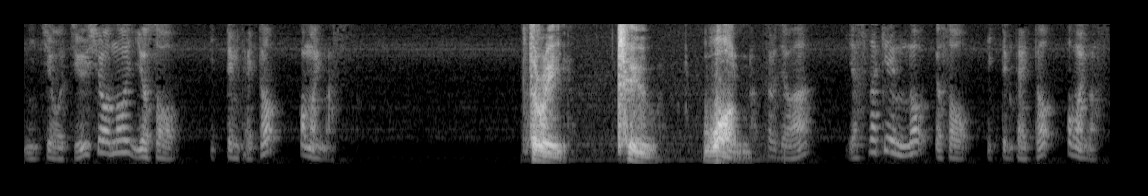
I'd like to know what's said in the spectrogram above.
日曜重賞の予想いってみたいと思います。Three, それでは安田記念の予想いってみたいと思います。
